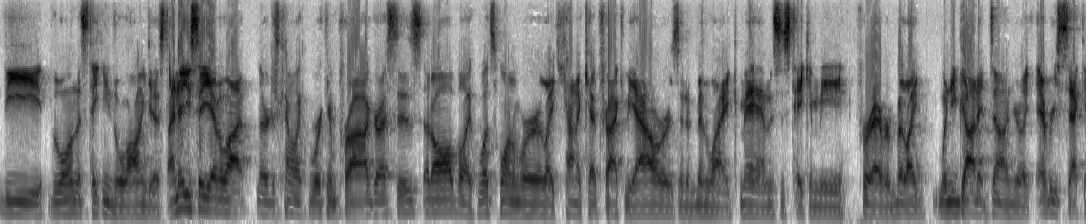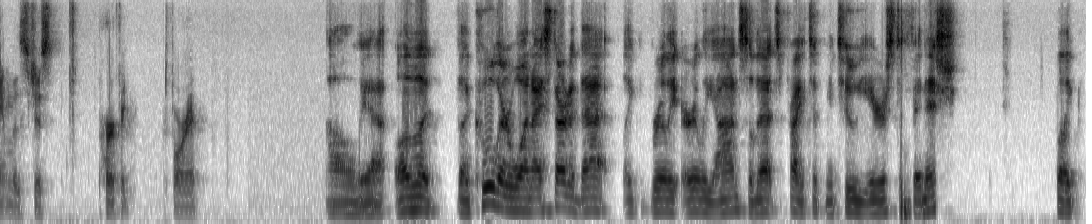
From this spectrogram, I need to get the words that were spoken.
the the one that's taking you the longest? I know you say you have a lot. They're just kind of like work in progresses at all, but like what's one where like you kind of kept track of the hours and have been like, man, this is taking me forever. But like when you got it done, you're like every second was just perfect for it. Oh yeah. Well, the the cooler one, I started that like really early on, so that's probably took me two years to finish. Like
